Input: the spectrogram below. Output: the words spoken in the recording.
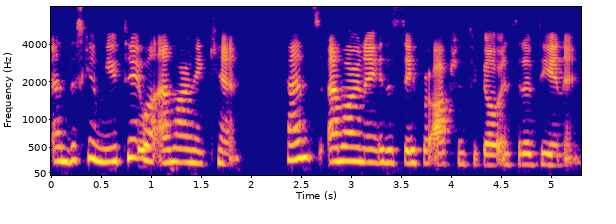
and this can mutate while mRNA can't. Hence, mRNA is a safer option to go instead of DNA.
